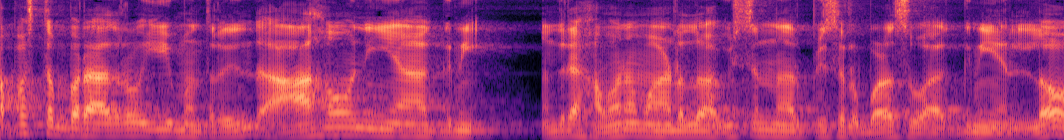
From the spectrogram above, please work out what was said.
ಆಪಸ್ತಂಭರಾದರೂ ಈ ಮಂತ್ರದಿಂದ ಆಹವನೀಯ ಅಗ್ನಿ ಅಂದರೆ ಹವನ ಮಾಡಲು ಹವಿಸನ್ನು ಅರ್ಪಿಸಲು ಬಳಸುವ ಅಗ್ನಿಯಲ್ಲೋ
